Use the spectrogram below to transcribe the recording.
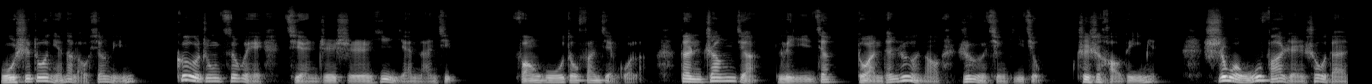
五十多年的老乡邻，各种滋味简直是一言难尽。房屋都翻建过了，但张家、李家短的热闹，热情依旧，这是好的一面。使我无法忍受的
